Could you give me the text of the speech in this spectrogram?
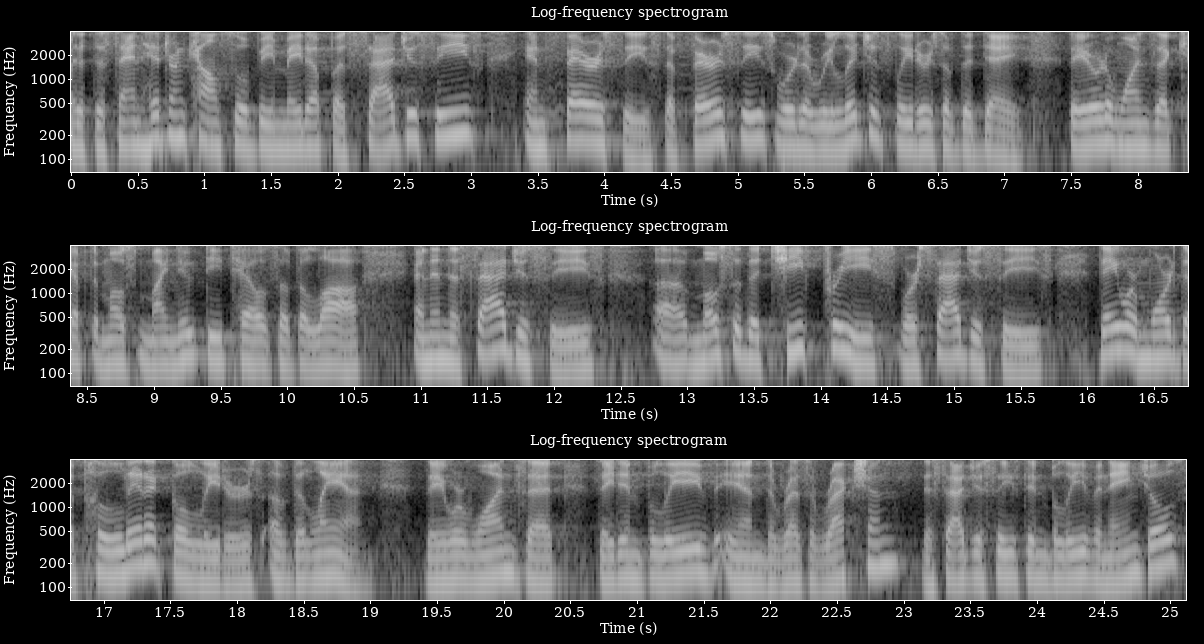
that the Sanhedrin Council be made up of Sadducees and Pharisees. The Pharisees were the religious leaders of the day. They were the ones that kept the most minute details of the law. And then the Sadducees, uh, most of the chief priests were Sadducees. They were more the political leaders of the land. They were ones that they didn't believe in the resurrection. The Sadducees didn't believe in angels.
